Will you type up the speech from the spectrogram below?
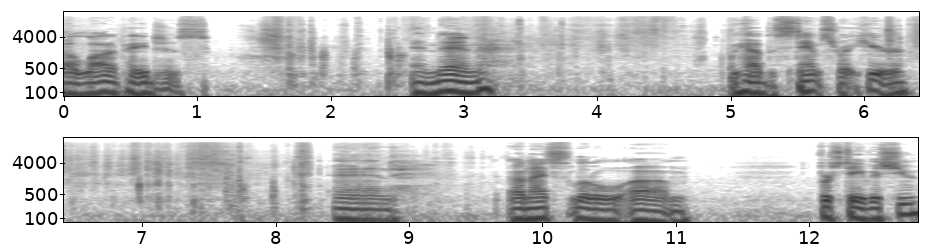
a lot of pages. And then we have the stamps right here. And a nice little um, first day of issue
